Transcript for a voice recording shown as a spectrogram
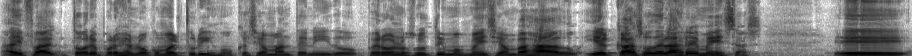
Hay factores, por ejemplo, como el turismo, que se ha mantenido, pero en los últimos meses han bajado. Y el caso de las remesas, eh,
